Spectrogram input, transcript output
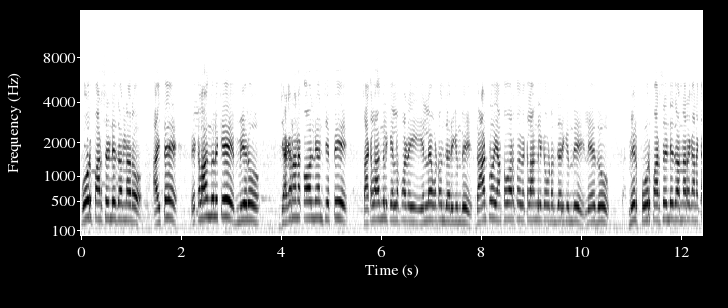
ఫోర్ పర్సెంటేజ్ అన్నారు. అయితే వికలాంగులకి మీరు జగనన్న కాలనీ అని చెప్పి సకలాంగులకి వెళ్ళపడి పడి ఇవ్వడం జరిగింది. దాంట్లో ఎంతవరకు వికలాంగులకి ఇవ్వడం జరిగింది? లేదు. మీరు ఫోర్ పర్సెంటేజ్ అన్నారు కనుక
